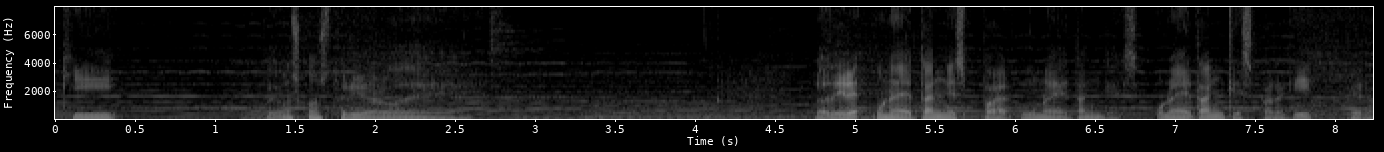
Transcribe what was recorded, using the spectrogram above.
Aquí podemos construir algo de... Lo diré, una de tanques para... Una de tanques. Una de tanques para aquí, pero...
